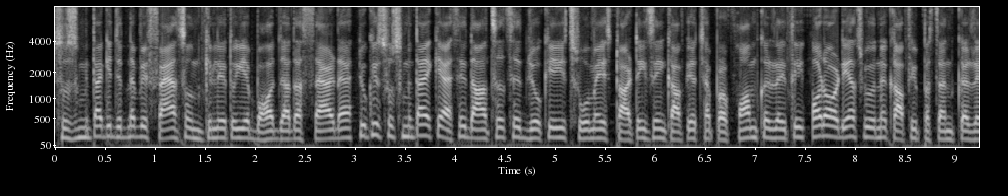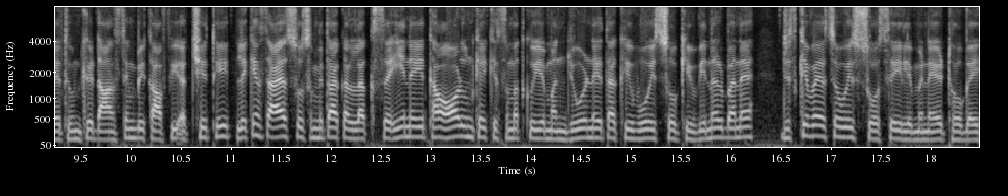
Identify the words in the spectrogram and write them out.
सुष्मिता के जितने भी फैंस उनके लिए तो ये बहुत ज़्यादा सैड है, क्योंकि सुष्मिता एक ऐसे डांसर से जो कि शो में स्टार्टिंग से ही काफ़ी अच्छा परफॉर्म कर रही थी और ऑडियंस भी उन्हें काफ़ी पसंद कर रहे थे। उनकी डांसिंग भी काफ़ी अच्छी थी, लेकिन शायद सुष्मिता का लक सही नहीं था और उनके किस्मत को ये मंजूर नहीं था कि वो इस शो की विनर बने, जिसकी वजह से वो इस शो से इलिमिनेट हो गई।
